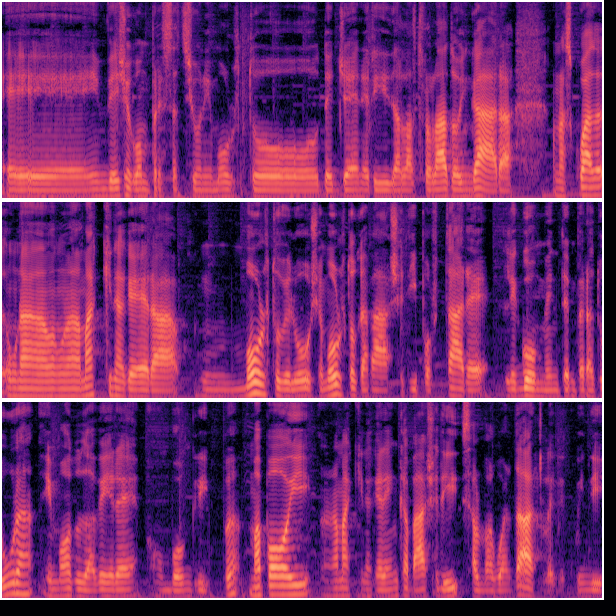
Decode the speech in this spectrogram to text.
e invece con prestazioni molto degeneri dall'altro lato in gara, una, squadra, una, una macchina che era molto veloce, molto capace di portare le gomme in temperatura in modo da avere un buon grip, ma poi una macchina che era incapace di salvaguardarle, che quindi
